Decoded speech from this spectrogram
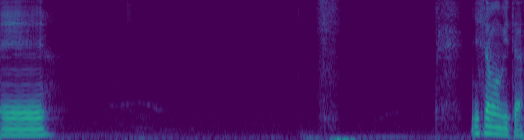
Y, Niesamowite.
